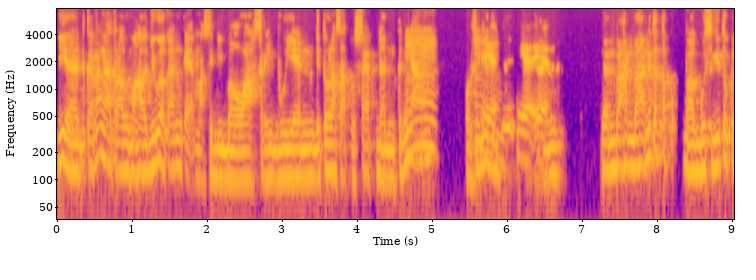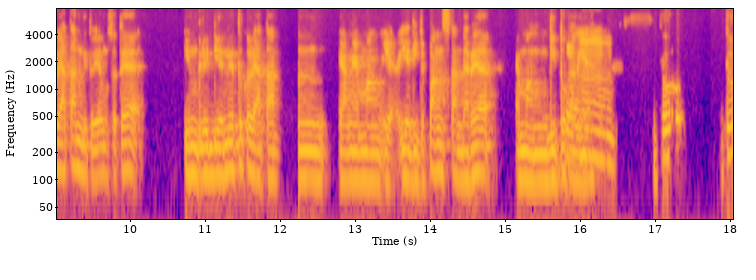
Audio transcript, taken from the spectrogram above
iya karena nggak terlalu mahal juga kan kayak masih di bawah 1000 yen gitulah satu set dan kenyang. Porsinya Iya, gede iya, iya. dan dan bahan-bahannya tetap bagus gitu kelihatan gitu ya maksudnya ingredientnya tuh kelihatan yang emang ya, ya di Jepang standarnya emang gitu kali ya Hmm. itu itu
